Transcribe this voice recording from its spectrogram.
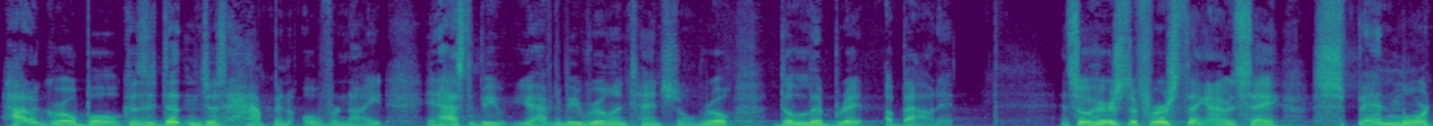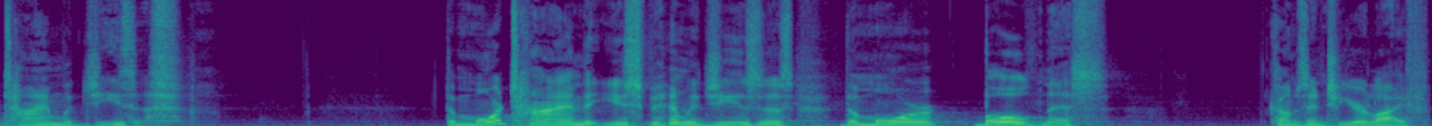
how to grow bold because it doesn't just happen overnight. It has to be you have to be real intentional real deliberate about it. And so here's the first thing i would say spend more time with jesus. The more time that you spend with jesus the more boldness comes into your life.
